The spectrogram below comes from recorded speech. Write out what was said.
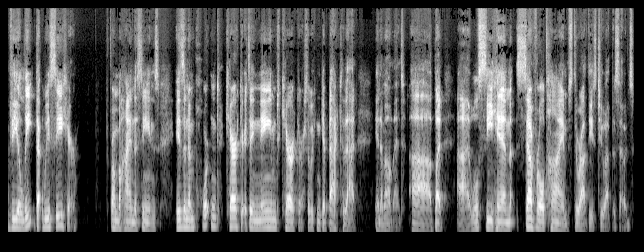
the elite that we see here from behind the scenes is an important character. It's a named character, so we can get back to that in a moment. Uh, but uh, we'll see him several times throughout these two episodes.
